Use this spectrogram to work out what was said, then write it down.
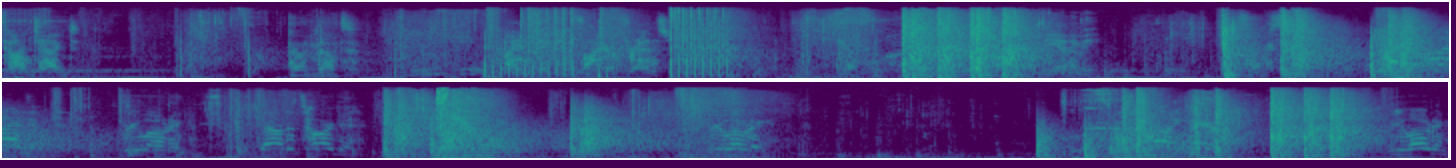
Contact. Heard that. I am taking fire, friends. Careful. On the enemy. Thanks. Lead. Reloading. Down to target. Reloading. Flying here. Reloading.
